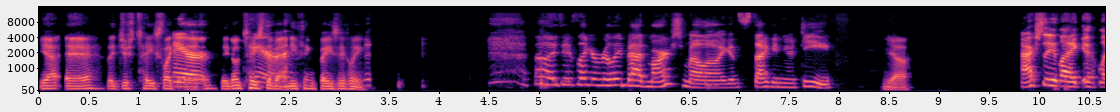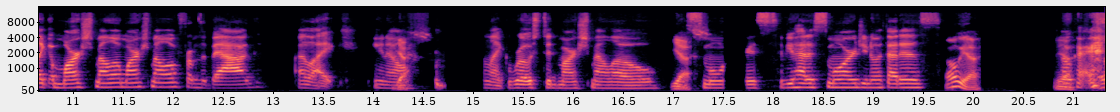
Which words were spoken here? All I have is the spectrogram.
Yeah, air. They just taste like Air. air. They don't taste of anything basically. Oh, it tastes like a really bad marshmallow. Like it's stuck in your teeth. Yeah. Actually, like if like a marshmallow marshmallow from the bag, I like. You know, Yes. like roasted marshmallow. Yes. S'mores. Have you had a s'more? Do you know what that is? Oh yeah. Yeah. Okay.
